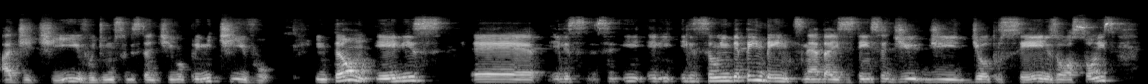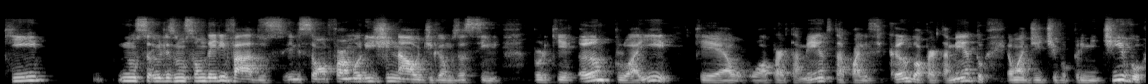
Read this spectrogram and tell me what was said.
aditivo, de um substantivo primitivo. Então, eles é, eles, eles, são independentes né, da existência de, de, de outros seres ou ações que não são, eles não são derivados, eles são a forma original, digamos assim, porque amplo aí, que é o, apartamento, está qualificando o apartamento, é um aditivo primitivo,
